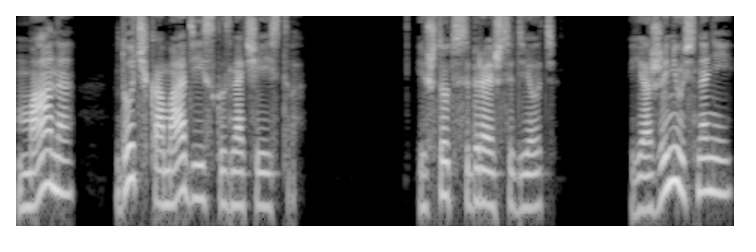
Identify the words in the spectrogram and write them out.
«Мана, дочь Камади из казначейства». «И что ты собираешься делать?» «Я женюсь на ней».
